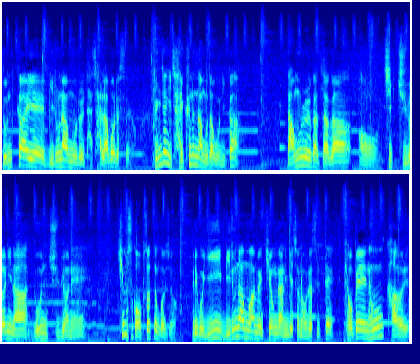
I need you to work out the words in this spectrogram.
논가에 미루나무를 다 잘라버렸어요. 굉장히 잘 크는 나무다 보니까 나무를 갖다가 어, 집 주변이나 논 주변에 키울 수가 없었던 거죠. 그리고 이 미루나무 하면 기억나는 게 저는 어렸을 때 벼벤 후 가을,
